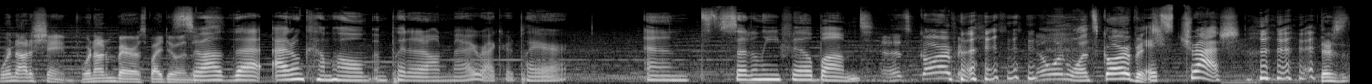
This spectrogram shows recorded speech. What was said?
We're not ashamed. We're not embarrassed by doing So this. I'll, that I don't come home and put it on my record player and suddenly feel bummed. and it's garbage. no one wants garbage. It's trash. There's,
